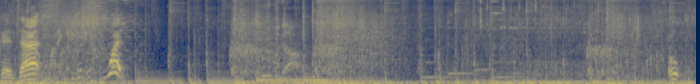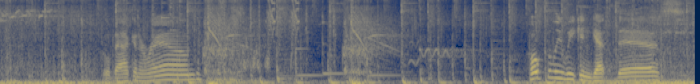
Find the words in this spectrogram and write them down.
Okay, that. What? Oh. Go back and around. Hopefully we can get this.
